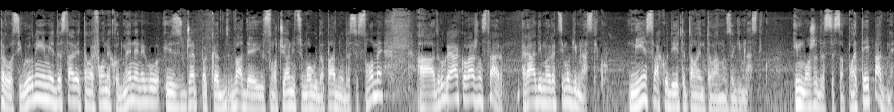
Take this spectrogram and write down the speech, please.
prvo sigurnije mi je da stave telefone kod mene nego iz džepa kad vade i u snočionicu mogu da padnu da se slome. A druga jako važna stvar, radimo recimo gimnastiku. Nije svako dijete talentovano za gimnastiku. I može da se saplete i padne.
